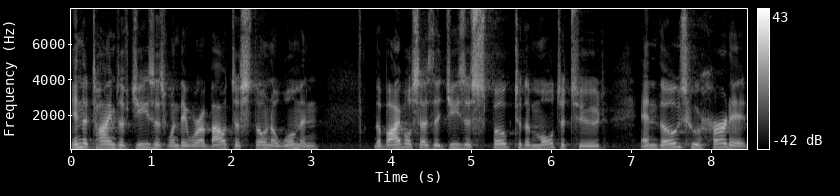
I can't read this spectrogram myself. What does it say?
In the times of Jesus, when they were about to stone a woman, the Bible says that Jesus spoke to the multitude, and those who heard it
